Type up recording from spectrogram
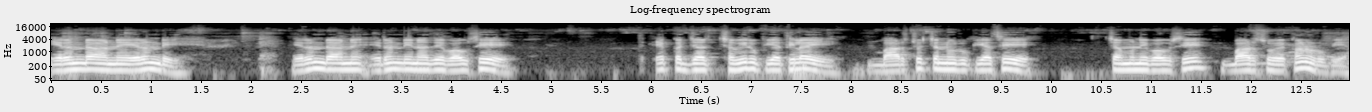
એરંડા અને એરંડી. એરંડા અને એરંડીના જે ભાવ છે, એક હજાર છવ્વીસ રૂપિયાથી લઈ બારસો છન્નું રૂપિયા છે. ચમને ભાવ છે બારસો એકાણું રૂપિયા.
